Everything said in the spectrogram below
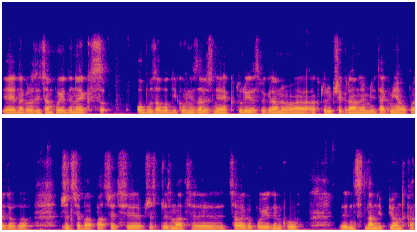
ja jednak rozliczam pojedynek z obu zawodników, niezależnie który jest wygranym, a, a który przegranym. I tak Michał powiedział, to, że trzeba patrzeć e, przez pryzmat e, całego pojedynku, więc dla mnie piątka.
